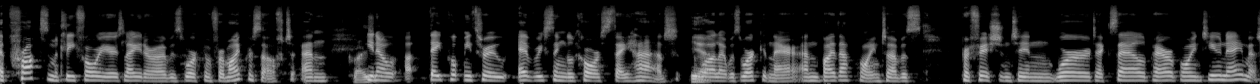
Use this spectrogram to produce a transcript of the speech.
approximately 4 years later I was working for Microsoft and Crazy. you know, uh, they put me through every single course they had Yeah. while I was working there and by that point I was proficient in Word, Excel, PowerPoint, you name it.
